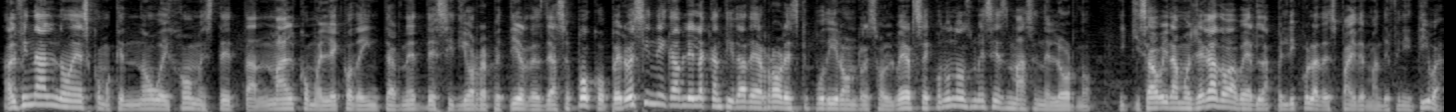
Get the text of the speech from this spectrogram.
Al final no es como que No Way Home esté tan mal como el eco de Internet decidió repetir desde hace poco, pero es innegable la cantidad de errores que pudieron resolverse con unos meses más en el horno, y quizá hubiéramos llegado a ver la película de Spider-Man definitiva.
